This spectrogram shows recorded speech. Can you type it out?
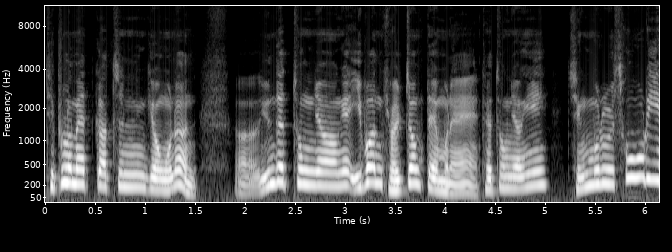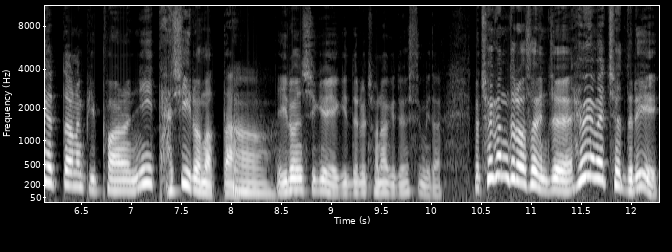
디플로맷 같은 경우는 어, 윤 대통령의 이번 결정 때문에 대통령이 직무를 소홀히 했다는 비판이 다시 일어났다. 어. 이런 식의 얘기들을 전하기도 했습니다. 그러니까 최근 들어서 이제 해외 매체들이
